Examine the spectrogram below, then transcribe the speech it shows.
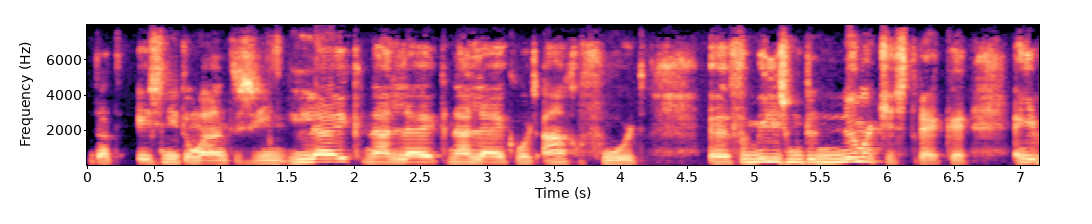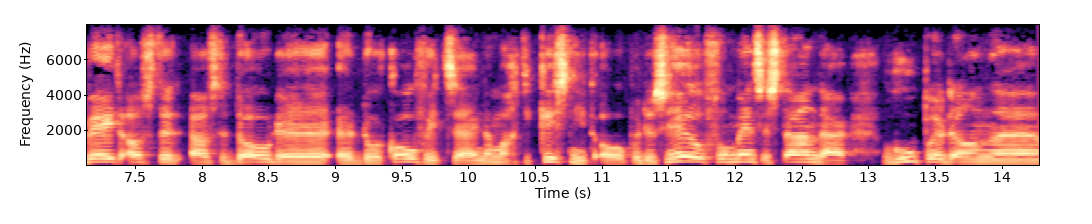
dat is niet om aan te zien. Lijk na lijk na lijk wordt aangevoerd. Uh, families moeten nummertjes trekken. En je weet, als de, als de doden uh, door COVID zijn, dan mag die kist niet open. Dus heel veel mensen staan daar, roepen dan: uh,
